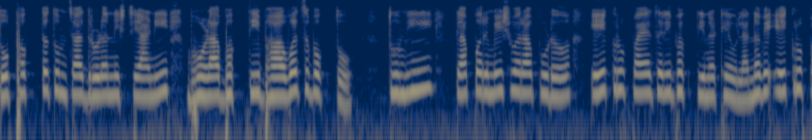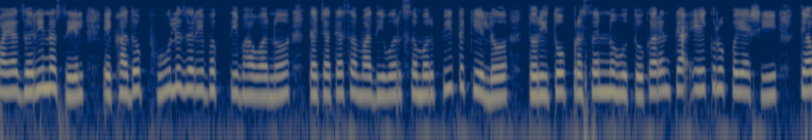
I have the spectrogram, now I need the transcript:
तो फक्त तुमचा दृढ निश्चय आणि भोळा भक्तिभावच बघतो. तुम्ही त्या परमेश्वरापुढं एक रुपया जरी भक्तीनं ठेवला नव्हे एक रुपया जरी नसेल एखादं फूल जरी भक्तिभावानं त्याच्या त्या समाधीवर समर्पित केलं तरी तो प्रसन्न होतो. कारण त्या एक रुपयाशी त्या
